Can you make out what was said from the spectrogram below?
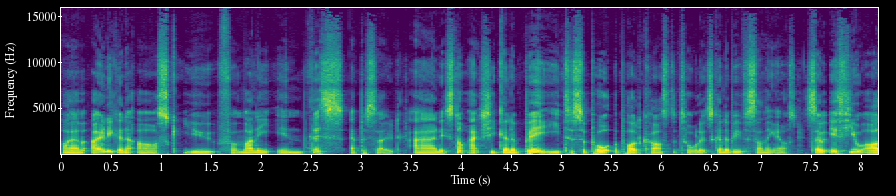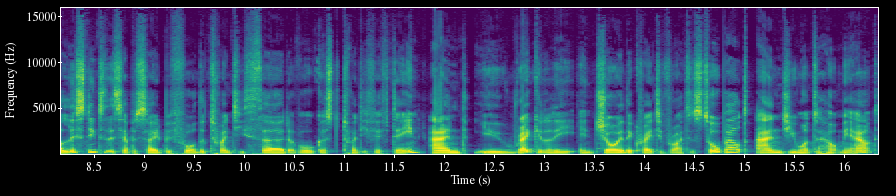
I am only going to ask you for money in this episode, and it's not actually going to be to support the podcast at all, it's going to be for something else. So if you are listening to this episode before the 23rd of August 2015, and you regularly enjoy the Creative Writers Toolbelt and you want to help me out,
